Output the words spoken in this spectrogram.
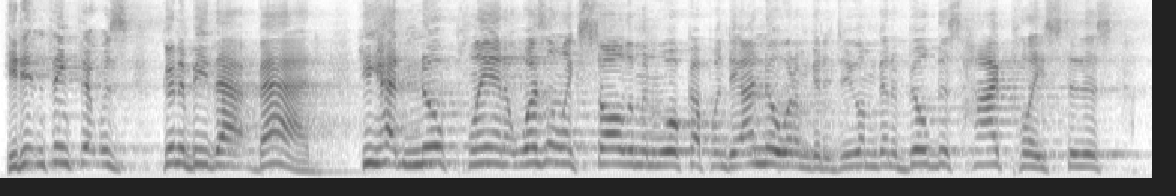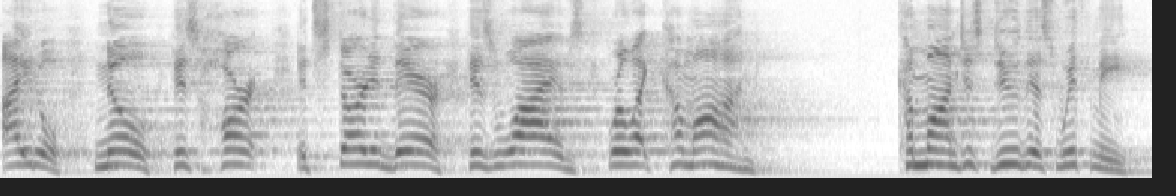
He didn't think that was going to be that bad. He had no plan. It wasn't like Solomon woke up one day, I know what I'm going to do. I'm going to build this high place to this idol. No, his heart, it started there. His wives were like, Come on. Come on, just do this with me.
